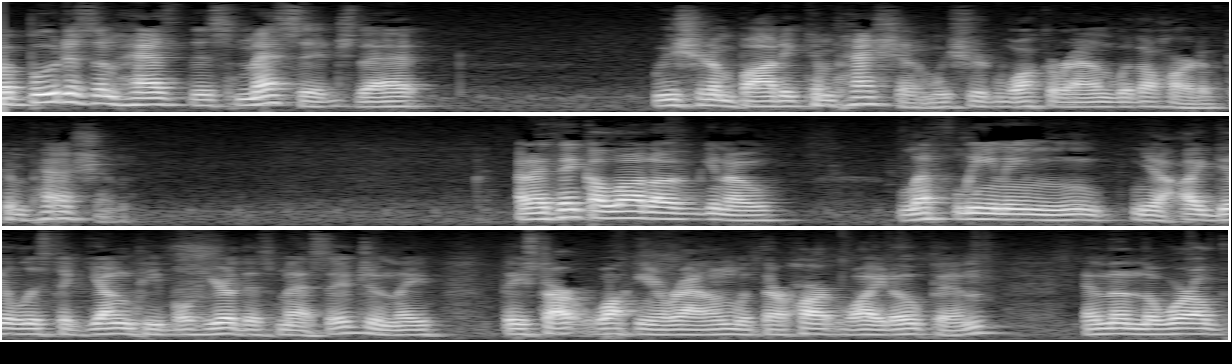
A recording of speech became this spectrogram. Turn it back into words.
but Buddhism has this message that we should embody compassion. We should walk around with a heart of compassion. And I think a lot of, you know, left leaning, you know, idealistic young people hear this message and they, they start walking around with their heart wide open. And then the world,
